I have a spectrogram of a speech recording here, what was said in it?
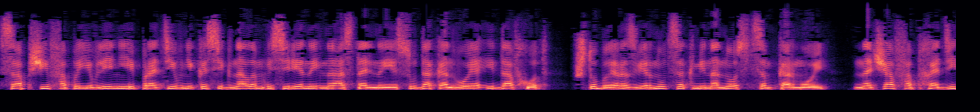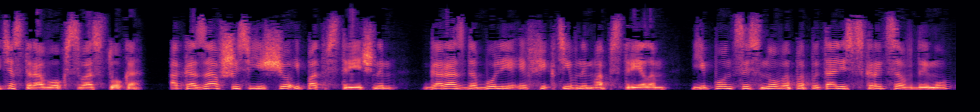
сообщив о появлении противника сигналом и сиреной на остальные суда конвоя и дав ход, чтобы развернуться к миноносцам кормой, начав обходить островок с востока. Оказавшись еще и под встречным, гораздо более эффективным обстрелом, японцы снова попытались скрыться в дыму,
